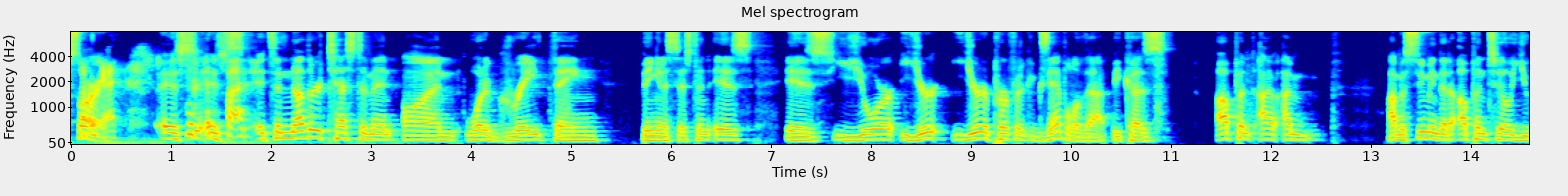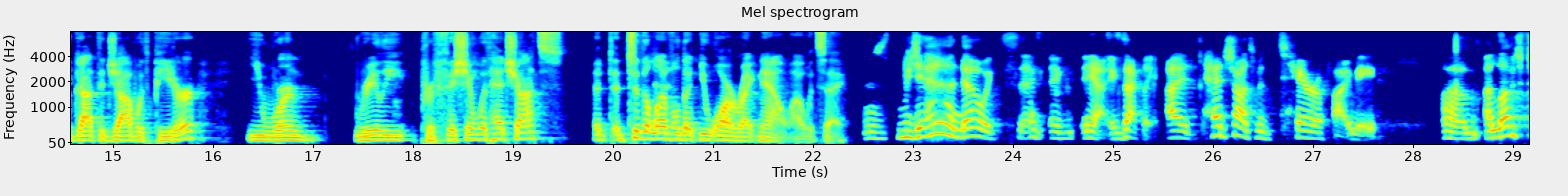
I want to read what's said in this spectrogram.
Sorry. Okay. It's it's it's another testament on what a great thing being an assistant is. Is you're you're you're a perfect example of that because up and I, I'm I'm assuming that up until you got the job with Peter, you weren't really proficient with headshots uh, to the level that you are right now. I would say. Yeah, no, ex- ex- yeah, exactly. I headshots would terrify me. Um, I loved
